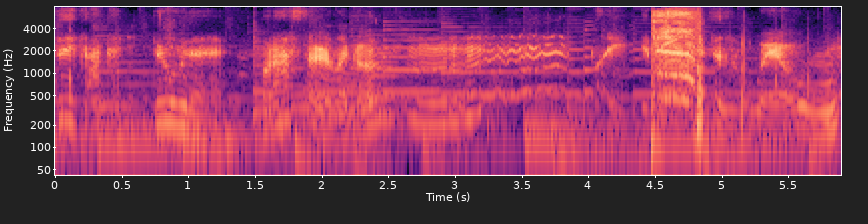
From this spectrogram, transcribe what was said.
think I could do that, but I started like, oh, like it just went.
